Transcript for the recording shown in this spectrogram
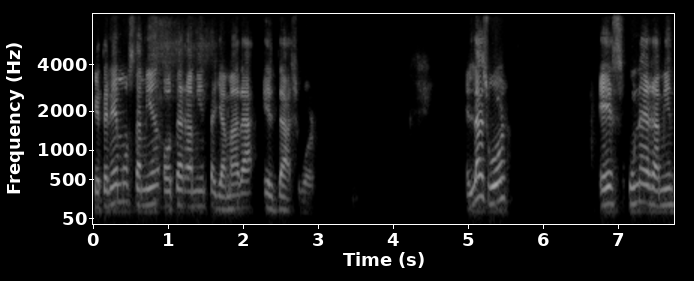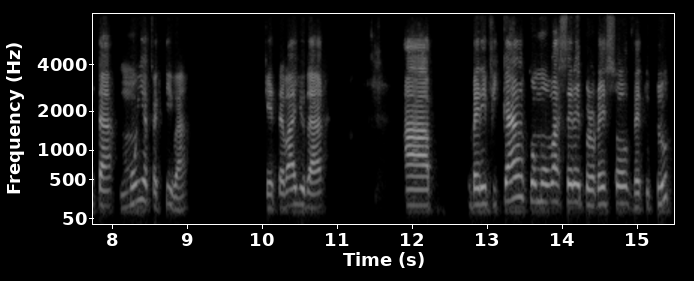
que tenemos también otra herramienta llamada el dashboard. El dashboard es una herramienta muy efectiva que te va a ayudar a verificar cómo va a ser el progreso de tu club,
